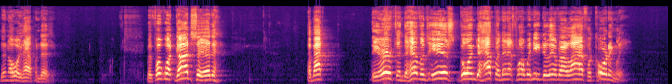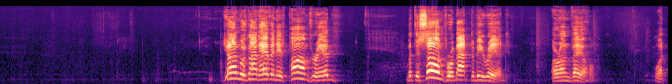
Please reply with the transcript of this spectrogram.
doesn't always happen, does it? But for what God said about the earth and the heavens is going to happen, and that's why we need to live our life accordingly. John was not having his palms read, but the Psalms were about to be read or unveiled. What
